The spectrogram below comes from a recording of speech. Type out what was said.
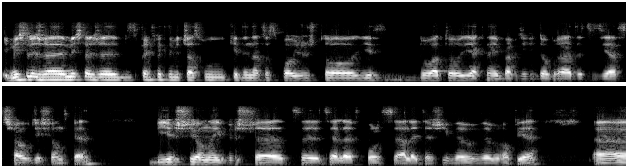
I myślę, że myślę, że z perspektywy czasu, kiedy na to spojrzysz, to jest, była to jak najbardziej dobra decyzja strzał dziesiątkę. Bijesz się o najwyższe cele w Polsce, ale też i w, w Europie. E,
